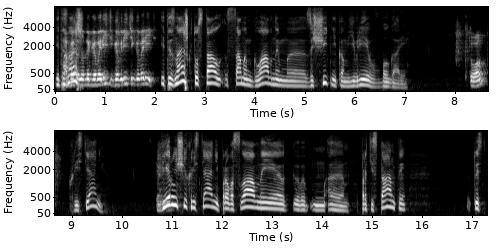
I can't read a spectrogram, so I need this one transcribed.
И ты Об знаешь, этом надо говорить и говорить и говорить. И ты знаешь, кто стал самым главным э, защитником евреев в Болгарии? Кто? Христиане. христиане. Верующие христиане, православные, э, э, протестанты. То есть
